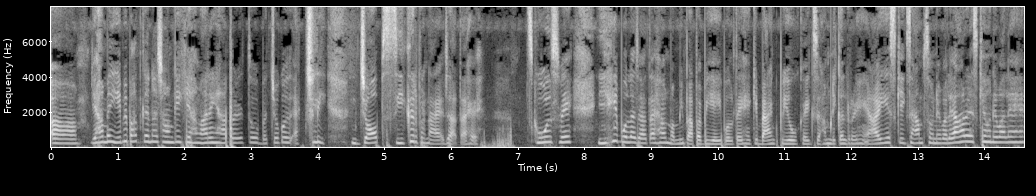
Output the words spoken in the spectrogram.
यहाँ मैं ये भी बात करना चाहूँगी कि हमारे यहाँ पर तो बच्चों को एक्चुअली जॉब सीकर बनाया जाता है। स्कूल्स में यही बोला जाता है और मम्मी पापा भी यही बोलते हैं कि बैंक पीओ का एग्ज़ाम निकल रहे हैं आई के एग्ज़ाम्स होने वाले हैं आर के होने वाले हैं।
